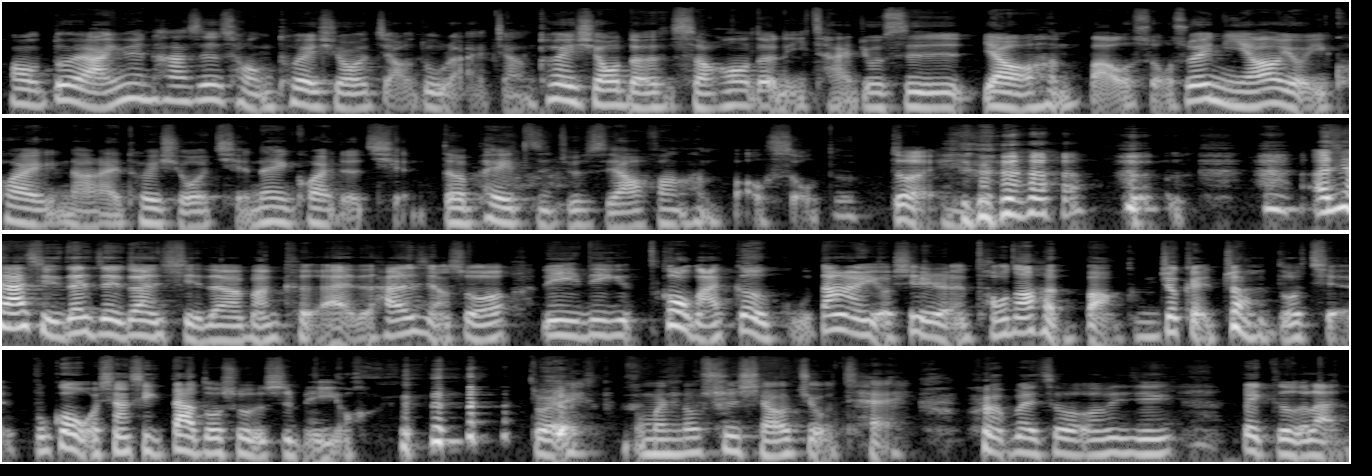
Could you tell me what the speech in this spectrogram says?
哦，对啊，因为他是从退休角度来讲，退休的时候的理财就是要很保守，所以你要有一块拿来退休钱，那一块的钱的配置就是要放很保守的。对，而且他其实在这一段写的蛮可爱的，他是讲说你。你购买个股，当然有些人头脑很棒，你就可以赚很多钱。不过我相信大多数人是没有。对，我们都是小韭菜。没错，我们已经被割烂了。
